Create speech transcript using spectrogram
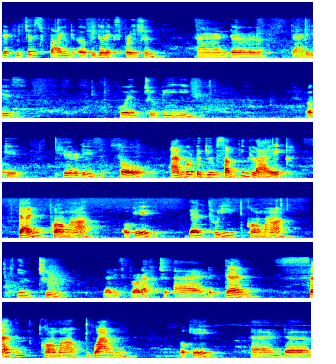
let me just find a bigger expression. And uh, that is going to be okay here it is. So I'm going to give something like 10 comma okay then 3 comma into that is product and then 7 comma 1 okay and uh,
